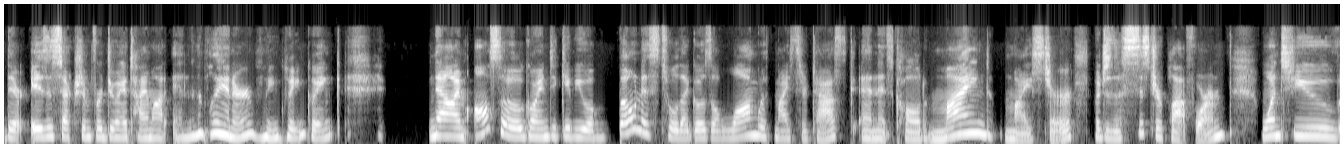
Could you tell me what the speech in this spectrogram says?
there is a section for doing a time audit in the planner. Wink, wink, wink. Now, I'm also going to give you a bonus tool that goes along with MeisterTask, and it's called MindMeister, which is a sister platform. Once you've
